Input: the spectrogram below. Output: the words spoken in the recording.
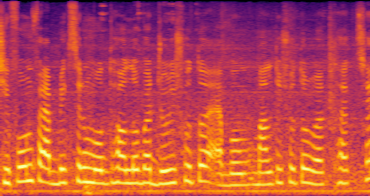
শিফন ফ্যাব্রিক্সের মধ্যে হলো বা জরি সুতো এবং মাল্টি সুতোর ওয়ার্ক থাকছে।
